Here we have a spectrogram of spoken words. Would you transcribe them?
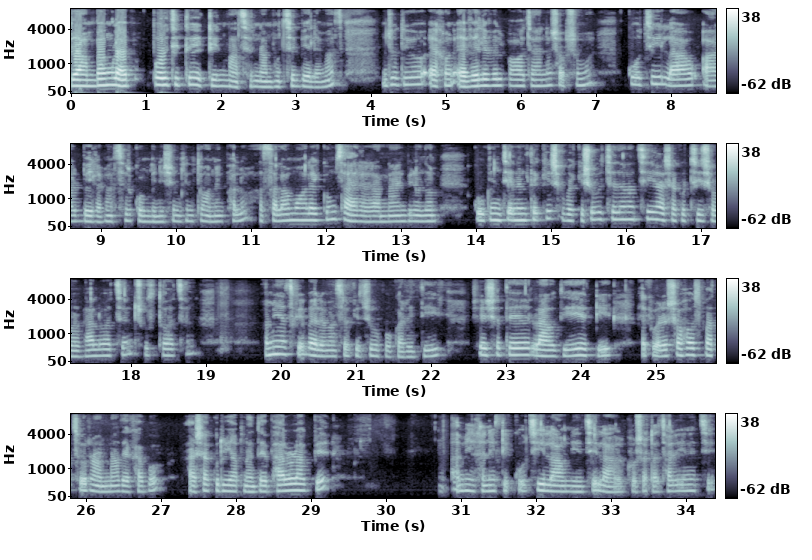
গ্রাম বাংলায় পরিচিত একটি মাছের নাম হচ্ছে বেলে মাছ। যদিও এখন অ্যাভেলেবেল পাওয়া যায় না সবসময়, কচি, লাউ আর বেলে মাছের কম্বিনেশন কিন্তু অনেক ভালো। আসসালামু আলাইকুম সায়রা রান্না বিনোদন কুকিং চ্যানেল থেকে সবাইকে শুভেচ্ছা জানাচ্ছি। আশা করছি সবাই ভালো আছেন, সুস্থ আছেন। আমি আজকে বেলে মাছের কিছু উপকারী দিক, সেই সাথে লাউ দিয়ে একটি একেবারে সহজ পাচ্ছ রান্না দেখাবো। আশা করি আপনাদের ভালো লাগবে। আমি এখানে একটি কচি লাউ নিয়েছি, লাউয়ের খোসাটা ছাড়িয়ে নিচ্ছি।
